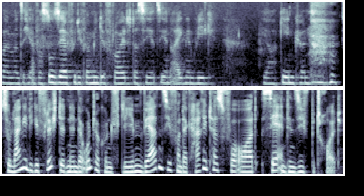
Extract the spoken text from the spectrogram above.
weil man sich einfach so sehr für die Familie freut, dass sie jetzt ihren eigenen Weg ja, gehen können. Solange die Geflüchteten in der Unterkunft leben, werden sie von der Caritas vor Ort sehr intensiv betreut.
